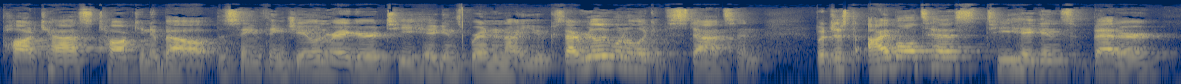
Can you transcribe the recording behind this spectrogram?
podcast talking about the same thing Jalen Reagor, Tee Higgins, Brandon Aiyuk, because I really want to look at the stats and but just eyeball test, Tee Higgins better,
